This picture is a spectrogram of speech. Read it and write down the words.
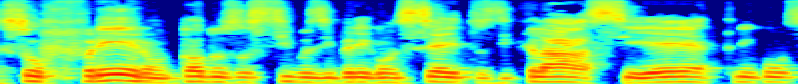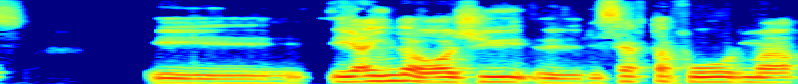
sofreram todos os tipos de preconceitos de classe, étnicos, e, e ainda hoje, eh, de certa forma,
